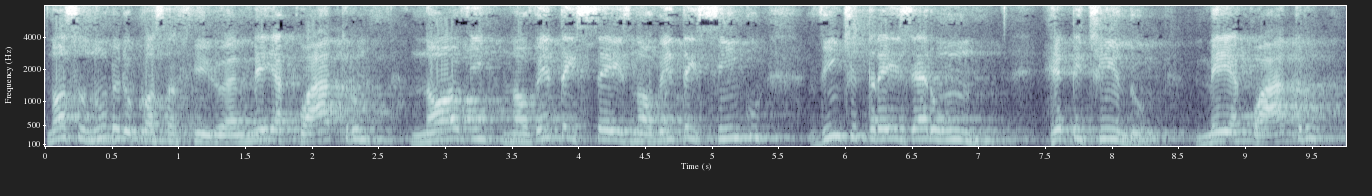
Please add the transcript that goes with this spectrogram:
Nosso número Costa Filho é 64 996 95 2301. Repetindo, 64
